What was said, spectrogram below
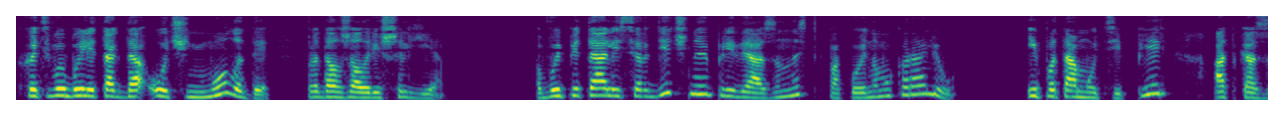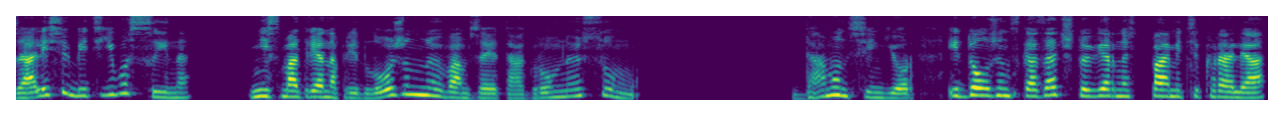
«Хоть вы были тогда очень молоды», — продолжал Ришелье, — «вы питали сердечную привязанность к покойному королю, и потому теперь отказались убить его сына, несмотря на предложенную вам за это огромную сумму. «Да, монсеньор, и должен сказать, что верность памяти короля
